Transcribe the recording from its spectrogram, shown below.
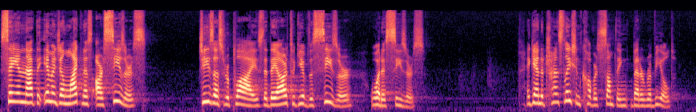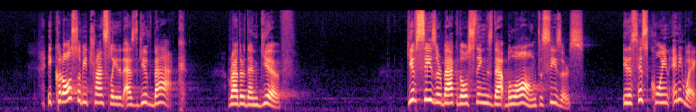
saying that the image and likeness are Caesar's, Jesus replies that they are to give the Caesar what is Caesar's. Again, the translation covers something better revealed. It could also be translated as give back, rather than give. Give Caesar back those things that belong to Caesar's. It is his coin anyway.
